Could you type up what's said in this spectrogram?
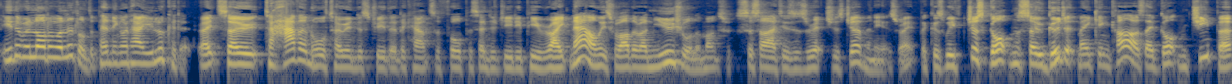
either a lot or a little, depending on how you look at it, right? So, to have an auto industry that accounts for 4% of GDP right now is rather unusual amongst societies as rich as Germany is, right? Because we've just gotten so good at making cars, they've gotten cheaper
